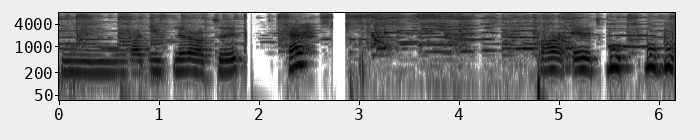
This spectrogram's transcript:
Hmm, hadi yüklen artık. Heh. Aha evet bu bu bu.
